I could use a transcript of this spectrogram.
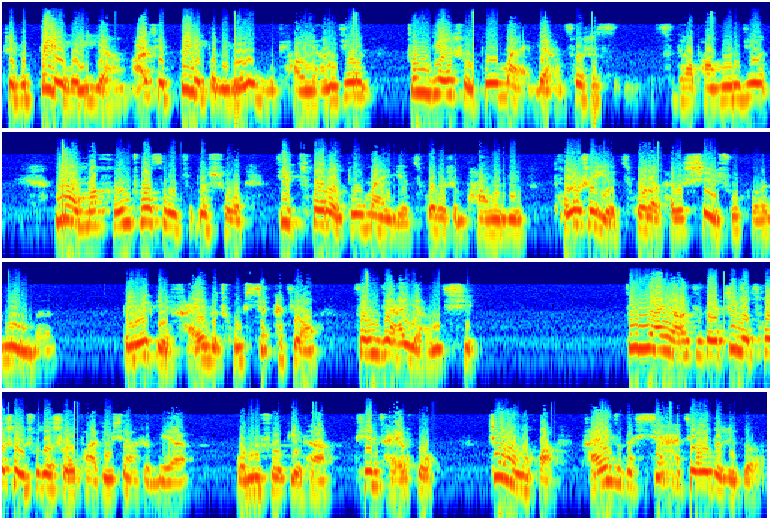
这个背为阳，而且背部呢有五条阳经，中间是督脉，两侧是四四条膀胱经。那我们横搓送出的时候，既搓了督脉，也搓的是膀胱经，同时也搓了他的肾腧和命门，等于给孩子从下焦增加阳气。增加阳气，在这个搓肾腧的手法，就像什么呀？我们说给他添财货。这样的话，孩子的下焦的这个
